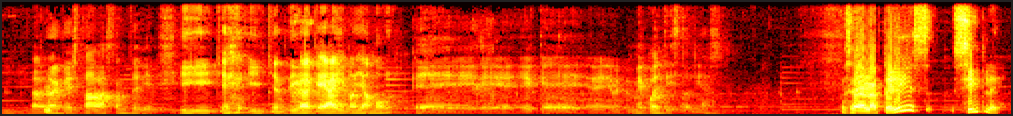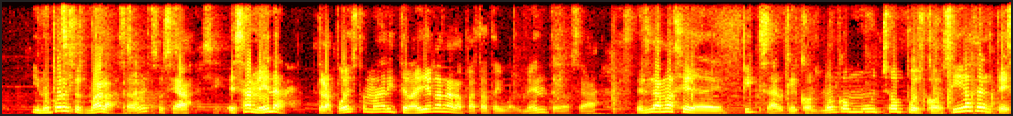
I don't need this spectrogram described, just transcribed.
Y la verdad que está bastante bien. Y, que- y quien diga que ahí no hay amor, eh, que me cuente historias. O sea, la peli es simple. Y no por eso es mala, ¿sabes? exacto. O sea, Sí. es amena. Te la puedes tomar y te va a llegar a la patata igualmente. O sea, es la magia de Pixar que con no con mucho, pues consigue hacerte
